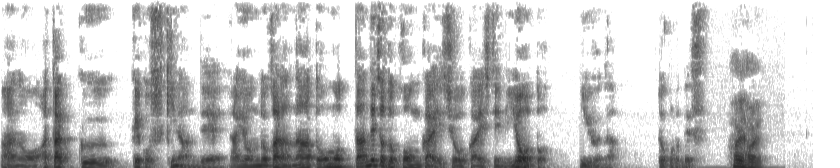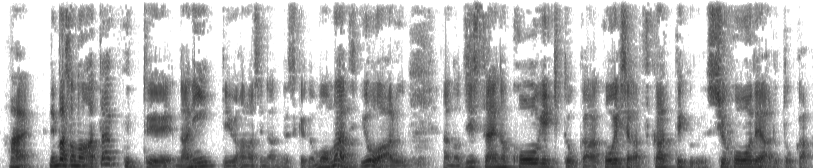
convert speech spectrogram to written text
あの、アタック結構好きなんで、あ読んどかななと思ったんで、ちょっと今回紹介してみようというふうなところです。はいはい。はい。で、まあそのアタックって何っていう話なんですけども、まあ要はある、あの実際の攻撃とか、攻撃者が使ってくる手法であるとか、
